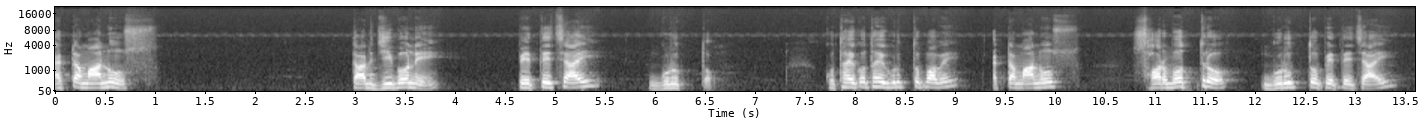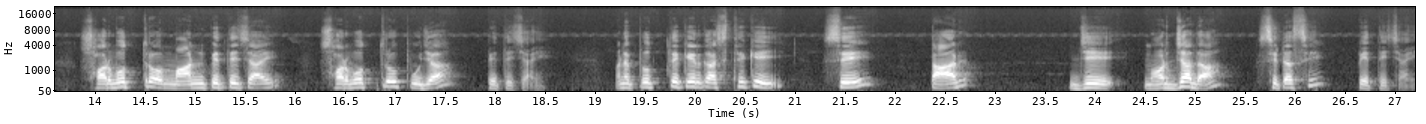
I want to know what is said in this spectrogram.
একটা মানুষ তার জীবনে পেতে চায় গুরুত্ব। কোথায় কোথায় গুরুত্ব পাবে? একটা মানুষ সর্বত্র গুরুত্ব পেতে চায় সর্বত্র মান পেতে চায় সর্বত্র পূজা পেতে চায় মানে প্রত্যেকের কাছ থেকেই সে তার যে মর্যাদা, সেটা সে পেতে চায়।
